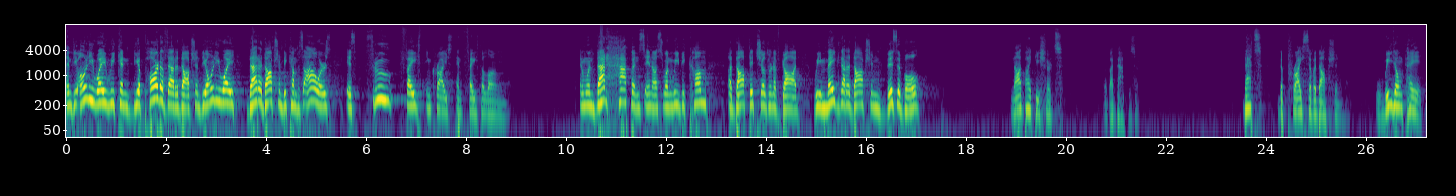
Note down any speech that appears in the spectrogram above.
And the only way we can be a part of that adoption, the only way that adoption becomes ours, is through faith in Christ and faith alone. And when that happens in us, when we become adopted children of God, we make that adoption visible not by t shirts, but by baptism. That's the price of adoption. We don't pay it,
